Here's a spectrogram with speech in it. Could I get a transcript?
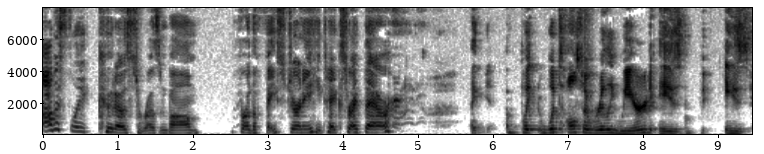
honestly, kudos to Rosenbaum for the face journey he takes right there. But what's also really weird is is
